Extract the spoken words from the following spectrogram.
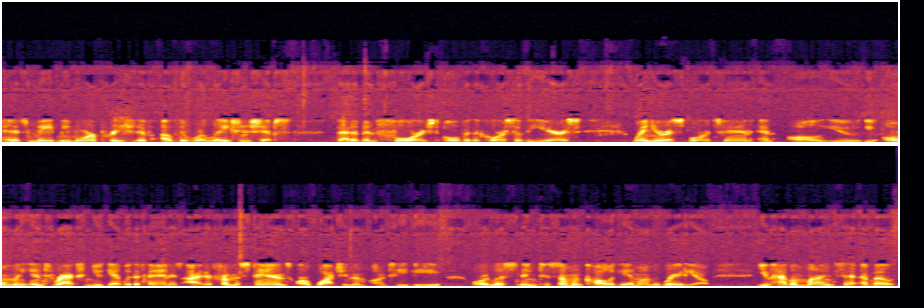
and it's made me more appreciative of the relationships that have been forged over the course of the years. When you're a sports fan and all you, the only interaction you get with a fan is either from the stands or watching them on TV or listening to someone call a game on the radio, you have a mindset about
